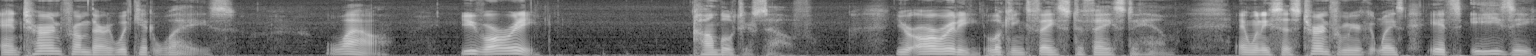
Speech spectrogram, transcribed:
and turn from their wicked ways. Wow. You've already humbled yourself. You're already looking face to face to him. And when he says turn from your ways, it's easy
